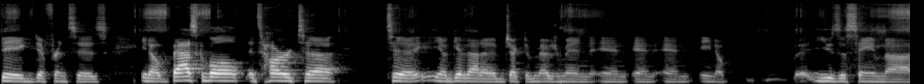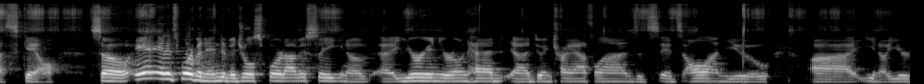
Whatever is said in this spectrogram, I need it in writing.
big differences. You know, basketball, it's hard to to you know give that an objective measurement and and and you know use the same uh, scale. So, and, and, it's more of an individual sport. Obviously, you know, uh, you're in your own head uh, doing triathlons. It's it's all on you uh, you know, you're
